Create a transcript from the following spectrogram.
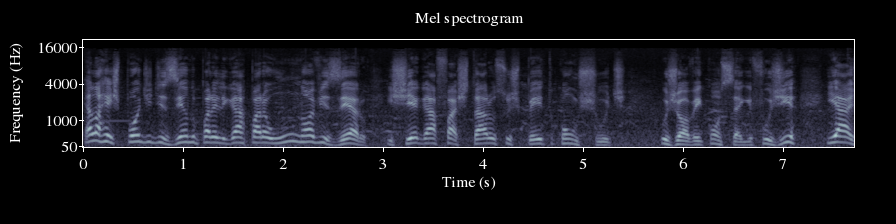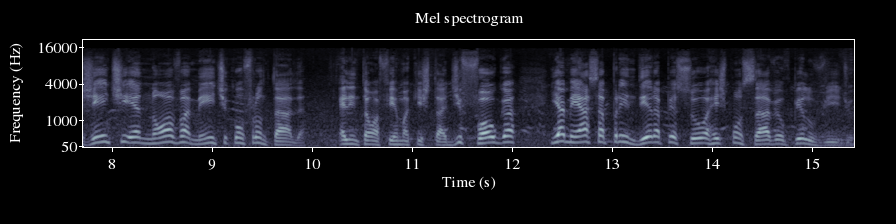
ela responde dizendo para ligar para o 190 e chega a afastar o suspeito com um chute. O jovem consegue fugir e a agente é novamente confrontada. Ela então afirma que está de folga e ameaça prender a pessoa responsável pelo vídeo.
